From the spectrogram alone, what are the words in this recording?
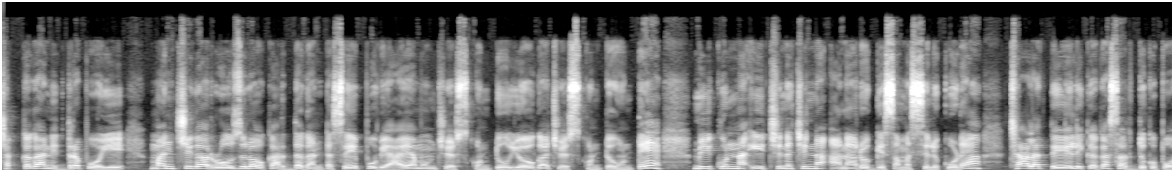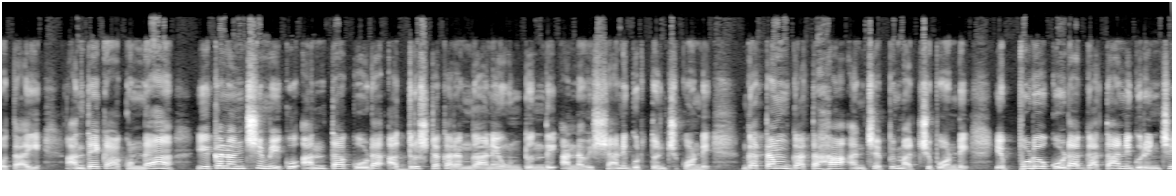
చక్కగా నిద్రపోయి మంచిగా రోజులో ఒక అర్ధ గంట సేపు వ్యాయామం చేసుకుంటూ యోగా చేసుకుంటూ ఉంటే మీకున్న ఈ చిన్న చిన్న అనారోగ్య సమస్యలు కూడా చాలా తేలికగా సర్దుకుపోతాయి. అంతేకాకుండా ఇక నుంచి మీకు అంతా కూడా అదృష్టకరంగానే ఉంటుంది అన్న విషయాన్ని గుర్తుంచుకోండి. గతం గత అని చెప్పి మర్చిపోండి. ఎప్పుడూ కూడా గతాన్ని గురించి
